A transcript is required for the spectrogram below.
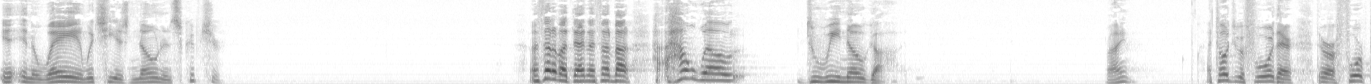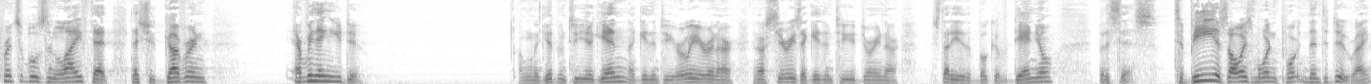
in, in a way in which He is known in Scripture. I thought about that and I thought about how well do we know God? Right? I told you before there, there are four principles in life that, that should govern everything you do. I'm going to give them to you again. I gave them to you earlier in our, in our series. I gave them to you during our study of the book of Daniel. But it's this to be is always more important than to do, right?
